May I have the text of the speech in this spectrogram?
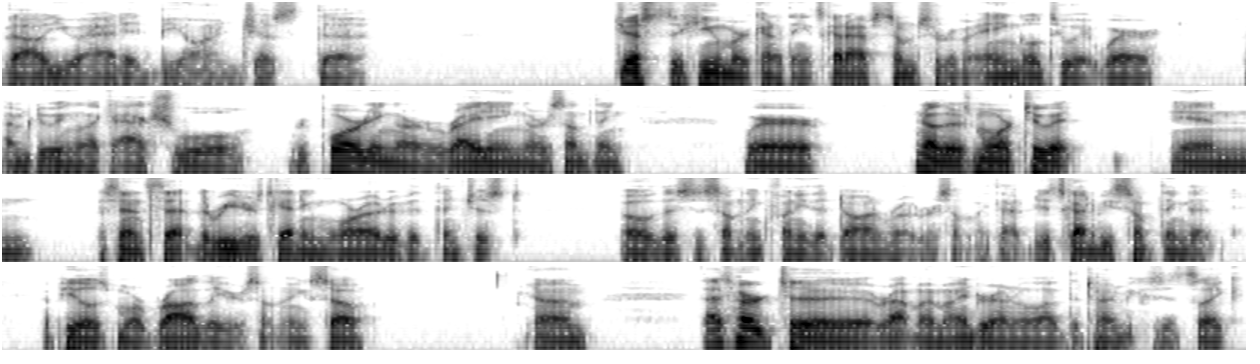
value added beyond just the just the humor kind of thing. It's got to have some sort of angle to it where i'm doing like actual reporting or writing or something where you know there's more to it in a sense that the reader's getting more out of it than just oh this is something funny that don wrote or something like that. It's got to be something that appeals more broadly or something. So um that's hard to wrap my mind around a lot of the time because it's like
